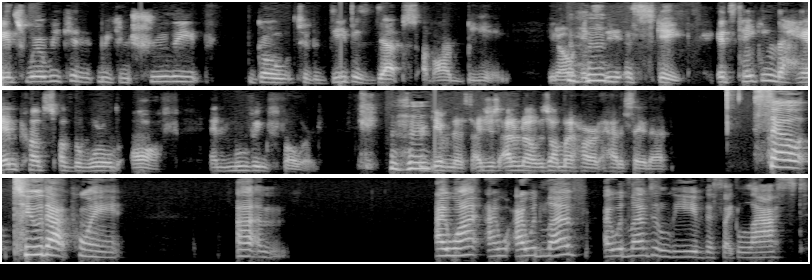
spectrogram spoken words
it's where we can we can truly go to the deepest depths of our being. You know, mm-hmm. it's the escape. It's taking the handcuffs of the world off and moving forward. Mm-hmm. Forgiveness. I just I don't know, it was on my heart how to say that. So to that point, um I want I I would love I would love to leave this like last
